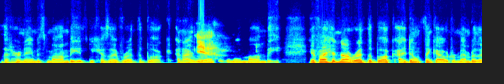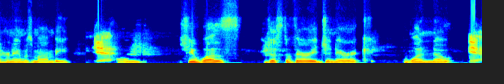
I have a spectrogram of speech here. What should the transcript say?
that her name is Mombi is because I've read the book and I Yeah. remember the name Mombi. If I had not read the book, I don't think I would remember that her name was Mombi. Yeah, And she was just a very generic, one note, yeah,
